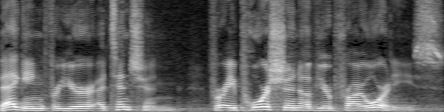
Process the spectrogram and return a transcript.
begging for your attention, for a portion of your priorities,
